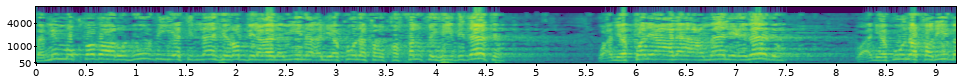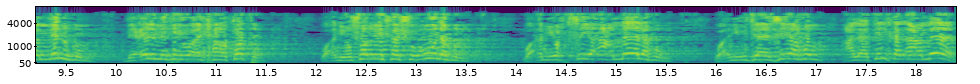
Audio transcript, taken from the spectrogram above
فمن مقتضى ربوبية الله رب العالمين أن يكون فوق خلقه بذاته وأن يطلع على أعمال عباده وأن يكون قريبا منهم بعلمه وإحاطته وأن يصرف شؤونهم وأن يحصي أعمالهم وأن يجازيهم على تلك الأعمال.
